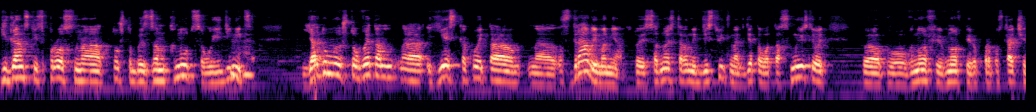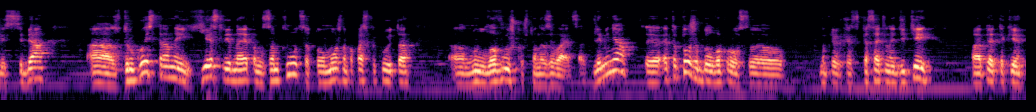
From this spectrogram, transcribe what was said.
гигантский спрос на то, чтобы замкнуться, уединиться. Я думаю, что в этом э, есть какой-то э, здравый момент. То есть, с одной стороны, действительно где-то вот осмысливать, э, вновь и вновь пропускать через себя. А с другой стороны, если на этом замкнуться, то можно попасть в какую-то ну, ловушку, что называется. Для меня это тоже был вопрос, например, касательно детей. Опять-таки,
